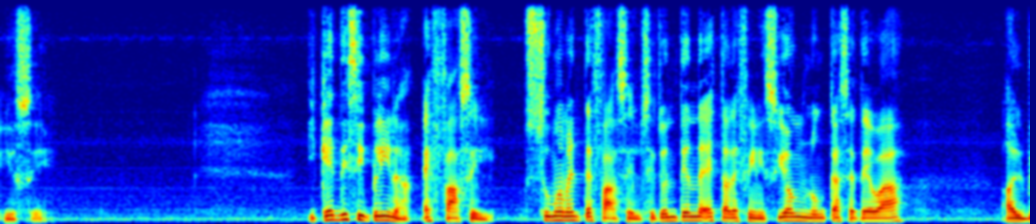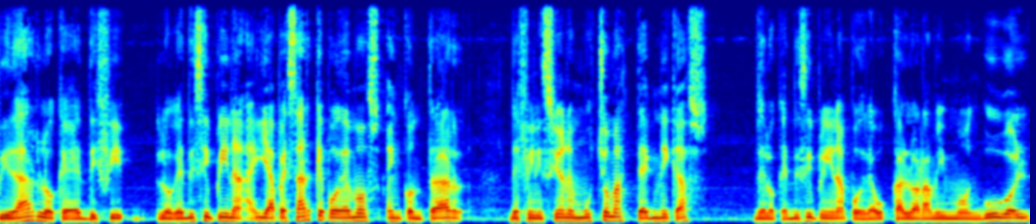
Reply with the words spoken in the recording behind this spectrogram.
You see. ¿Y qué es disciplina? Es fácil, sumamente fácil. Si tú entiendes esta definición, nunca se te va a olvidar lo que es, lo que es disciplina. Y a pesar que podemos encontrar definiciones mucho más técnicas de lo que es disciplina, podría buscarlo ahora mismo en Google,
